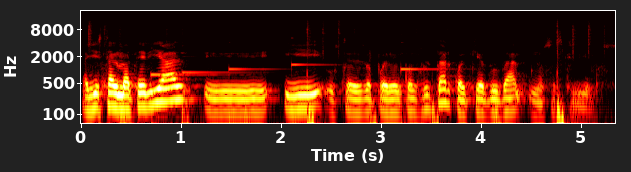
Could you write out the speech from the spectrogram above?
allí está el material eh, y ustedes lo pueden consultar. Cualquier duda nos escribimos.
